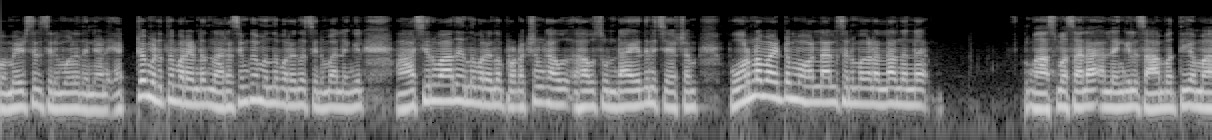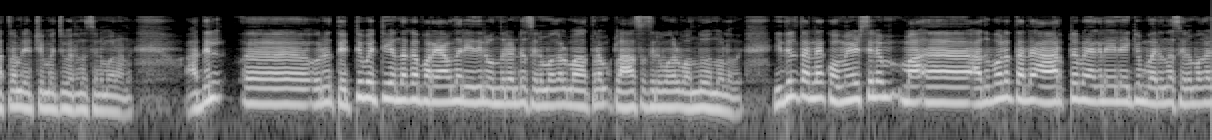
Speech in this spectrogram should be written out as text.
കൊമേഴ്സ്യൽ സിനിമകൾ തന്നെയാണ്. ഏറ്റവും എടുത്തു പറയേണ്ടത് നരസിംഹം എന്ന് പറയുന്ന സിനിമ അല്ലെങ്കിൽ ആശീർവാദ് എന്ന് പറയുന്ന പ്രൊഡക്ഷൻ ഹൗസ് ഉണ്ടായതിന് ശേഷം പൂർണമായിട്ടും മോഹൻലാൽ സിനിമകളെല്ലാം തന്നെ മാസ് മസാല അല്ലെങ്കിൽ സാമ്പത്തികം മാത്രം ലക്ഷ്യം വെച്ച് വരുന്ന സിനിമകളാണ്. അതിൽ ഒരു തെറ്റുപറ്റി എന്നൊക്കെ പറയാവുന്ന രീതിയിൽ ഒന്ന് രണ്ട് സിനിമകൾ മാത്രം ക്ലാസ് സിനിമകൾ വന്നു എന്നുള്ളത്. ഇതിൽ തന്നെ കൊമേഴ്സ്യലും അതുപോലെ തന്നെ ആർട്ട് മേഖലയിലേക്കും വരുന്ന സിനിമകൾ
